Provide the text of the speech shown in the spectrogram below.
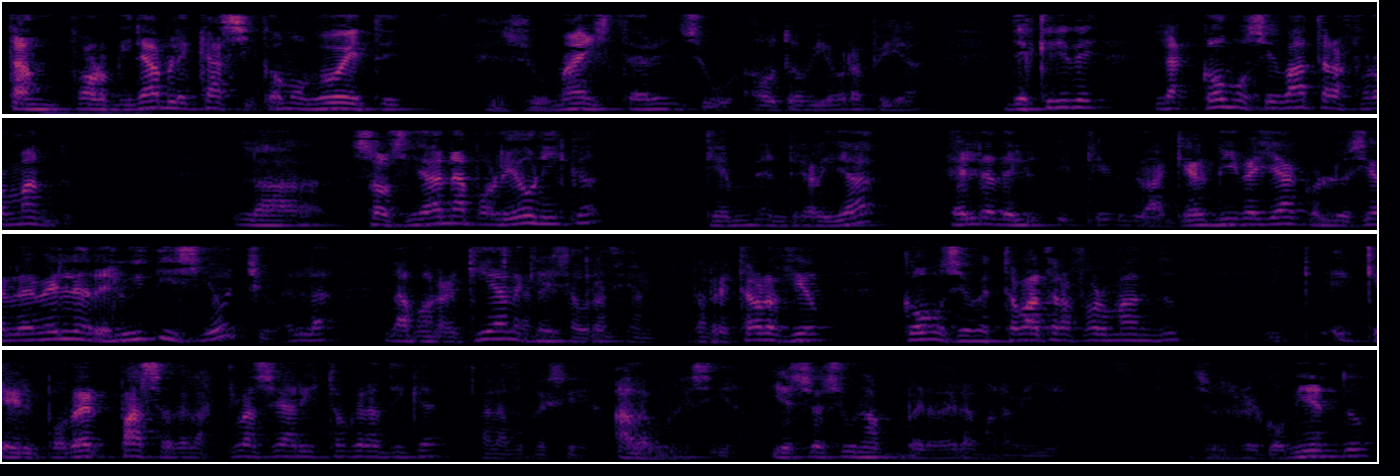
tan formidable casi como Goethe, en su Meister, en su autobiografía, describe la, cómo se va transformando la sociedad napoleónica, que en realidad es la, de, que, la que él vive ya con Lucian Lev, es la de Luis XVIII, es la, la monarquía, la, la que, restauración. la restauración, cómo se estaba transformando y que el poder pasa de las clases aristocráticas a la burguesía. A la burguesía. Y eso es una verdadera maravilla. Yo les recomiendo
